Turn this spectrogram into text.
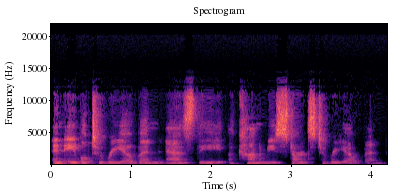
and able to reopen as the economy starts to reopen.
